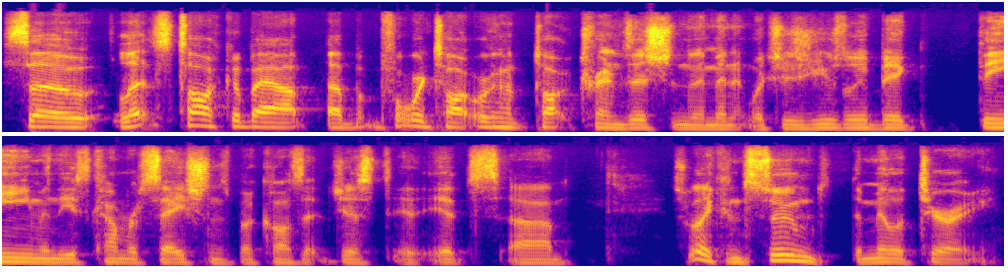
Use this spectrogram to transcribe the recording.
So let's talk about uh, before we talk we're going to talk transition in a minute which is usually a big theme in these conversations because it just it, it's um, it's really consumed the military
